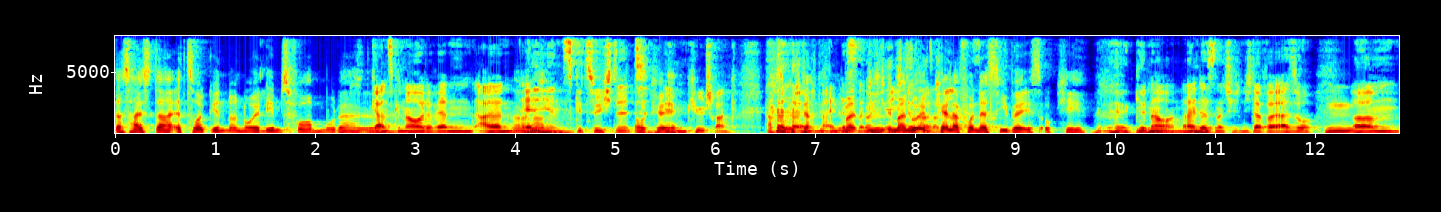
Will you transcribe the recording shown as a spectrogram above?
das heißt, da erzeugt ihr neue Lebensformen oder? Äh? Ganz genau, da werden äh, Aliens gezüchtet okay. im Kühlschrank. Achso, ich dachte, nein, immer, die sind immer nur im Keller von der Seabase, okay. genau, mhm. nein, das ist natürlich nicht der Fall. Also mhm. ähm,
